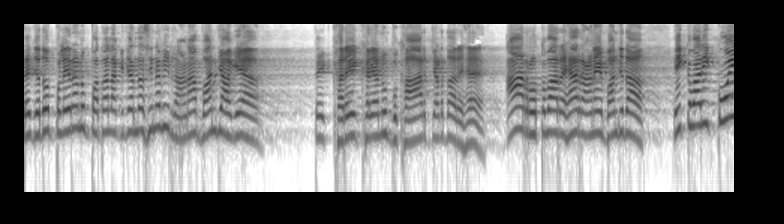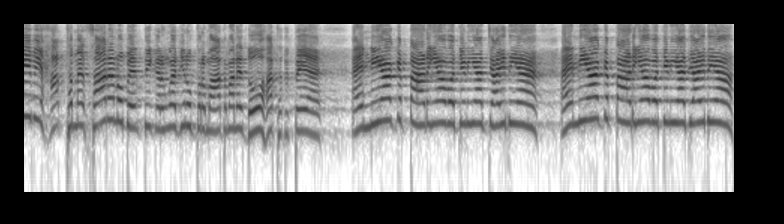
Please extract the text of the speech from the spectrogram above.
ਤੇ ਜਦੋਂ ਪਲੇਅਰਾਂ ਨੂੰ ਪਤਾ ਲੱਗ ਜਾਂਦਾ ਸੀ ਨਾ ਵੀ ਰਾਣਾ ਬੰਜ ਆ ਗਿਆ ਤੇ ਖਰੇ ਖਰਿਆਂ ਨੂੰ ਬੁਖਾਰ ਚੜਦਾ ਰਿਹਾ। ਆ ਰੁਤਬਾ ਰਿਹਾ ਰਾਣੇ ਬੰਜ ਦਾ। ਇੱਕ ਵਾਰੀ ਕੋਈ ਵੀ ਹੱਥ ਮੈਂ ਸਾਰਿਆਂ ਨੂੰ ਬੇਨਤੀ ਕਰੂੰਗਾ, ਜਿਹਨੂੰ ਪ੍ਰਮਾਤਮਾ ਨੇ ਦੋ ਹੱਥ ਦਿੱਤੇ ਐ, ਐਨੀਆਂ ਕਿ ਤਾੜੀਆਂ ਵੱਜਣੀਆਂ ਚਾਹੀਦੀਆਂ, ਐਨੀਆਂ ਕਿ ਤਾੜੀਆਂ ਵੱਜਣੀਆਂ ਚਾਹੀਦੀਆਂ,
